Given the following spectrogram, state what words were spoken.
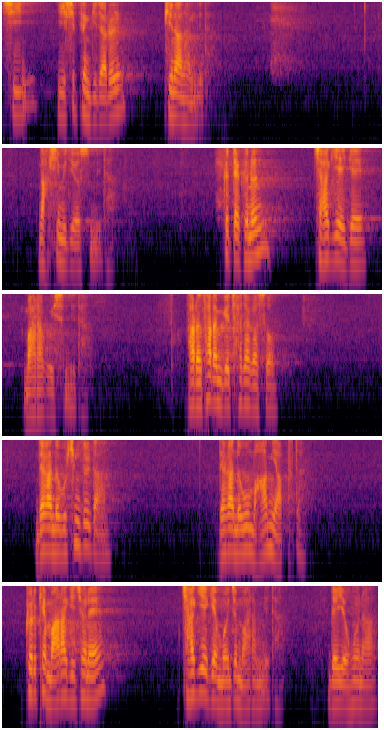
시, 이 시편 기자를 비난합니다. 낙심이 되었습니다. 그때 그는 자기에게 말하고 있습니다. 다른 사람에게 찾아가서 내가 너무 힘들다. 내가 너무 마음이 아프다. 그렇게 말하기 전에 자기에게 먼저 말합니다. 내 영혼아,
